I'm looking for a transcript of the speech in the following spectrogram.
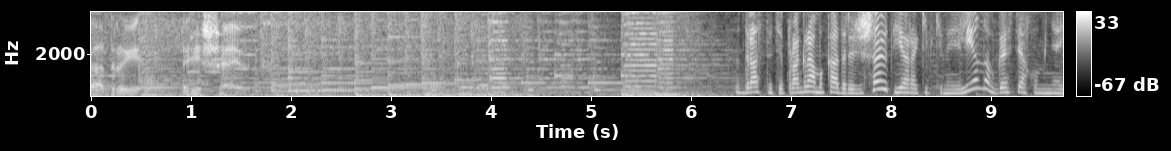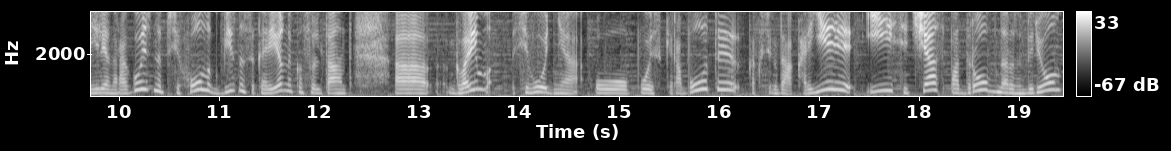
Кадры решают. Здравствуйте, программа «Кадры решают». Я Ракиткина Елена. В гостях у меня Елена Рогозина, психолог, бизнес и карьерный консультант. А, говорим сегодня о поиске работы, как всегда, о карьере. И сейчас подробно разберем,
